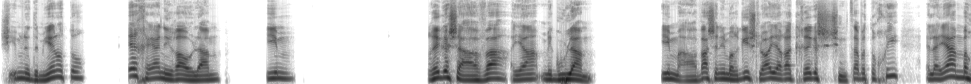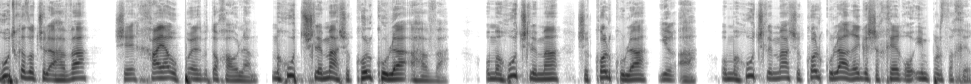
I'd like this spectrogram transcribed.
שאם נדמיין אותו, איך היה נראה העולם אם רגש האהבה היה מגולם. אם האהבה שאני מרגיש לא היה רק רגש שנמצא בתוכי, אלא היה מהות כזאת של אהבה שחיה ופועלת בתוך העולם. מהות שלמה שכל כולה אהבה. או מהות שלמה שכל כולה יראה. או מהות שלמה שכל כולה רגש אחר או אימפולס אחר.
